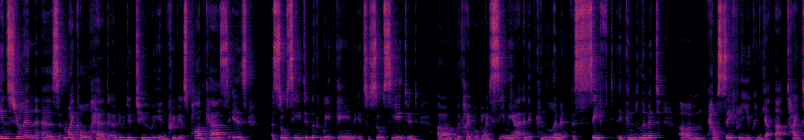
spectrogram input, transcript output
insulin, as Michael had alluded to in previous podcasts, is associated with weight gain. It's associated um, with hypoglycemia, and it can limit the safe. It can limit um, how safely you can get that tight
